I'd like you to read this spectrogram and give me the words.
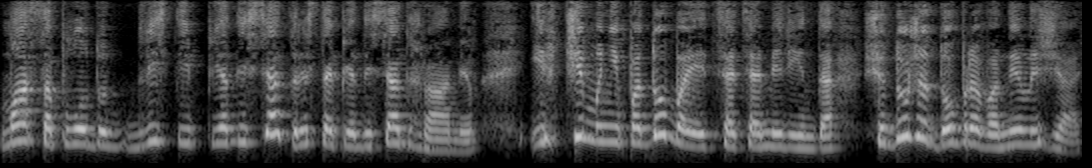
маса плоду 250-350 грамів. І чим мені подобається ця мірінда, що дуже добре вони лежать.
